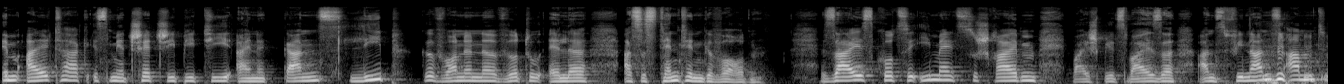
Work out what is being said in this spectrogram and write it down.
Im Alltag ist mir ChatGPT eine ganz lieb gewonnene virtuelle Assistentin geworden. Sei es kurze E-Mails zu schreiben, beispielsweise ans Finanzamt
